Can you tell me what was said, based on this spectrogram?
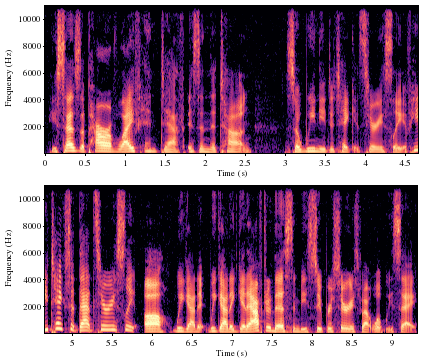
He says the power of life and death is in the tongue. So we need to take it seriously. If he takes it that seriously, oh, we got it. We got to get after this and be super serious about what we say.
